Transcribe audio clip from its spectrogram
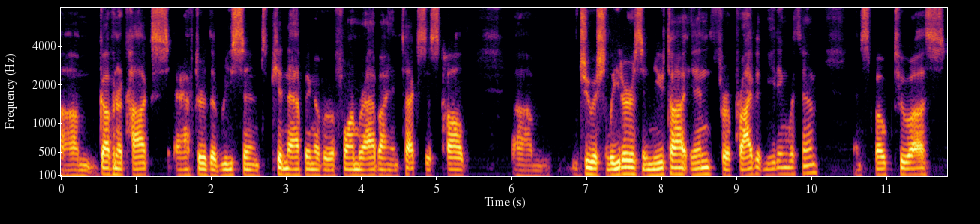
Um, Governor Cox, after the recent kidnapping of a Reform rabbi in Texas, called um, Jewish leaders in Utah in for a private meeting with him and spoke to us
